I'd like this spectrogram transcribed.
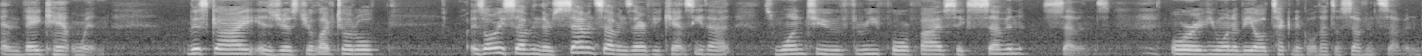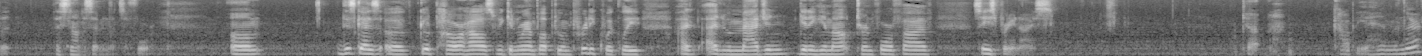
and they can't win. This guy is just your life total is always seven. There's seven sevens there if you can't see that. It's one, two, three, four, five, six, seven sevens. Or if you want to be all technical, that's a seventh seven, but that's not a seven, that's a four. Um, this guy's a good powerhouse. We can ramp up to him pretty quickly. I'd, I'd imagine getting him out turn four or five. So he's pretty nice. Got a copy of him in there.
